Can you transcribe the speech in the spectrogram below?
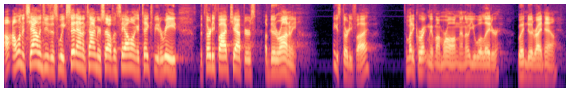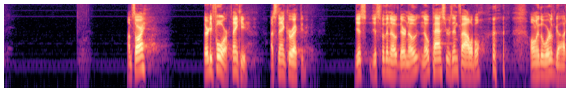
I, I want to challenge you this week. Sit down and time yourself and see how long it takes for you to read the 35 chapters of Deuteronomy. I think it's 35. Somebody correct me if I'm wrong. I know you will later. Go ahead and do it right now. I'm sorry? 34. Thank you. I stand corrected. Just, just for the note, there are no, no pastors infallible, only the Word of God.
